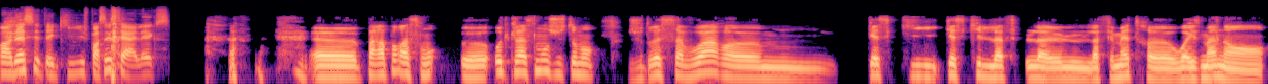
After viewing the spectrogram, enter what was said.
demandais c'était qui. Je pensais que c'était Alex. Euh, par rapport à son euh, haut de classement, justement, je voudrais savoir euh, qu'est-ce qui, qu'est-ce qui l'a, fait mettre euh, Wiseman en,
